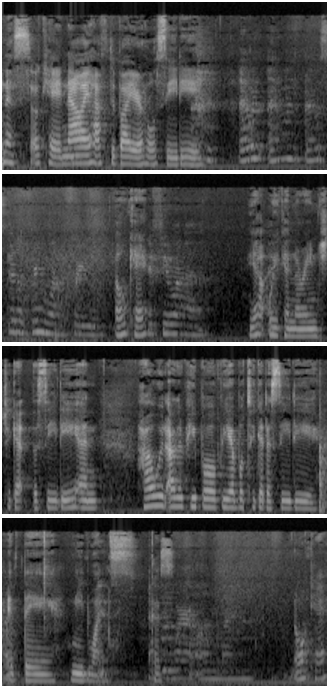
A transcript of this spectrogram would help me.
Goodness. Okay, now I have to buy your whole CD. I was I was I was gonna bring one for you Okay. if you wanna. Yeah, we can arrange to get the CD. And how would other people be able to get a CD if they need one? It's 'Cause- everywhere online. Okay.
